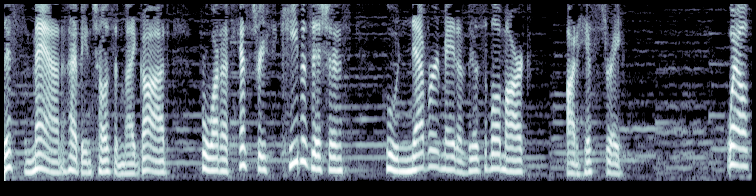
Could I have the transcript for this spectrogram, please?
This man who had been chosen by God for one of history's key positions who never made a visible mark on history. Well,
